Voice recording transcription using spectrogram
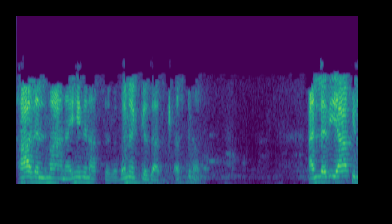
هذا المعنى ይህንን አሰበ በመገዛት ቀስድ ማለት الذي في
